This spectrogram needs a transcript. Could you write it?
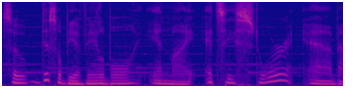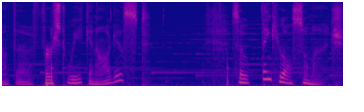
So this will be available in my Etsy store uh, about the first week in August. So thank you all so much.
